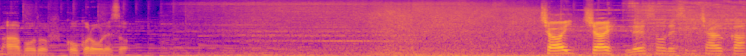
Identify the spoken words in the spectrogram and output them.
麻婆豆腐心折れそう。ちょいちょい。冷蔵出すぎちゃうか。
